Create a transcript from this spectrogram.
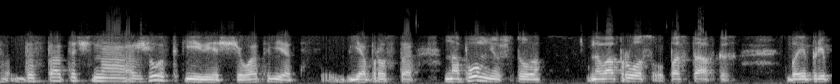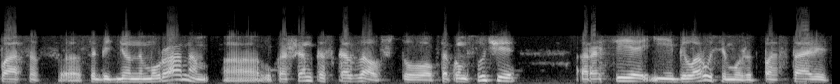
достаточно жесткие вещи в ответ. Я просто напомню, что на вопрос о поставках боеприпасов э, с объединенным ураном э, Лукашенко сказал, что в таком случае Россия и Беларусь может поставить,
